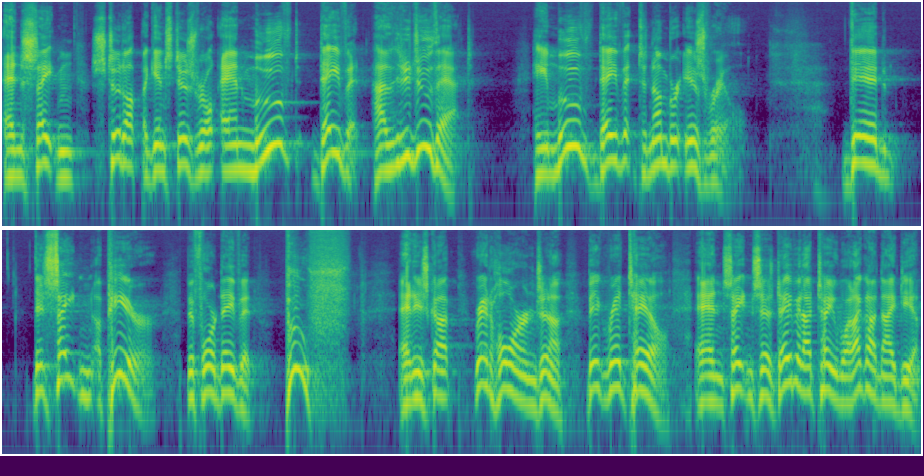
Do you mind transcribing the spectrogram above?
And Satan stood up against Israel and moved David. How did he do that? He moved David to number Israel. Did, did Satan appear before David? Poof! And he's got red horns and a big red tail. And Satan says, David, I tell you what, I got an idea.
